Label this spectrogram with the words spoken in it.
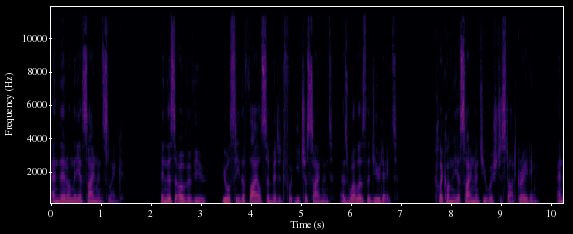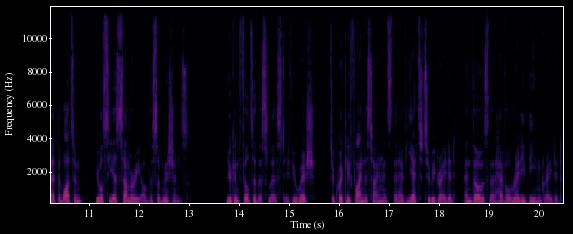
and then on the Assignments link. In this overview, you will see the file submitted for each assignment as well as the due date. Click on the assignment you wish to start grading, and at the bottom you will see a summary of the submissions. You can filter this list if you wish to quickly find assignments that have yet to be graded and those that have already been graded.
